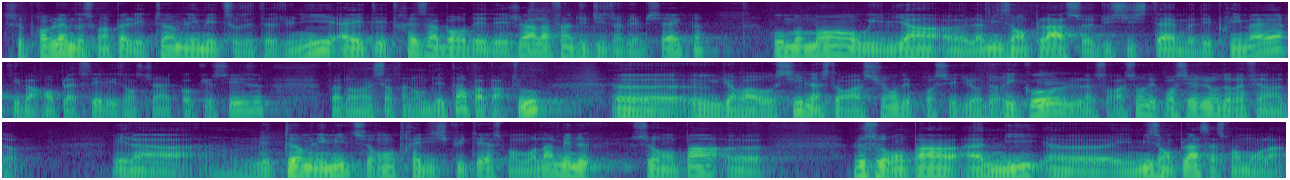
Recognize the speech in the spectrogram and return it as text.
ce problème de ce qu'on appelle les term limits aux États-Unis a été très abordé déjà à la fin du XIXe siècle, au moment où il y a euh, la mise en place du système des primaires qui va remplacer les anciens caucuses, enfin dans un certain nombre d'États, pas partout. Euh, il y aura aussi l'instauration des procédures de recall, l'instauration des procédures de référendum. Et les term limits seront très discutés à ce moment-là, mais ne seront pas, euh, ne seront pas admis et mis en place à ce moment-là.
